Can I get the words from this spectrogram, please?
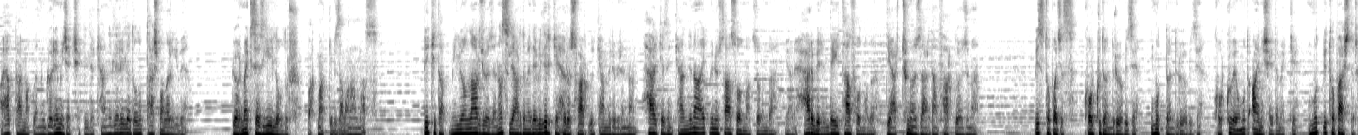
ayak parmaklarını göremeyecek şekilde kendileriyle dolup taşmaları gibi. Görmek sezgiyle olur, bakmak gibi zaman almaz. Bir kitap milyonlarca öze nasıl yardım edebilir ki her öz farklıyken birbirinden? Herkesin kendine ait bir nüshası olmak zorunda. Yani her birinde ithaf olmalı diğer tüm özlerden farklı özüme. Biz topacız. Korku döndürüyor bizi. Umut döndürüyor bizi. Korku ve umut aynı şey demek ki. Umut bir topaçtır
